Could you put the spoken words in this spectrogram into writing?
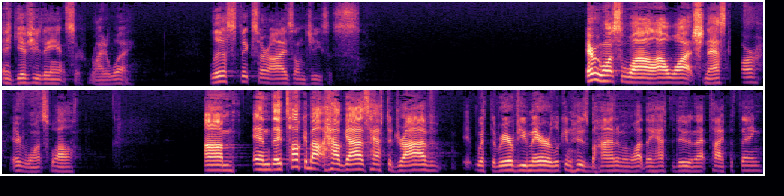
And he gives you the answer right away. Let us fix our eyes on Jesus. Every once in a while, I'll watch NASCAR, every once in a while. Um, and they talk about how guys have to drive with the rear view mirror, looking who's behind them and what they have to do and that type of thing,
